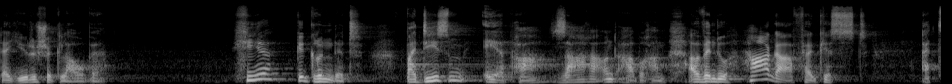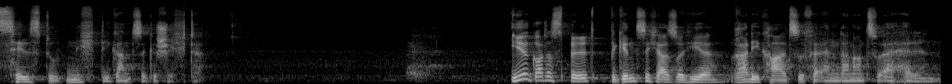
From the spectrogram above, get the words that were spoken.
der jüdische Glaube. Hier gegründet bei diesem Ehepaar, Sarah und Abraham. Aber wenn du Hagar vergisst, erzählst du nicht die ganze Geschichte. Ihr Gottesbild beginnt sich also hier radikal zu verändern und zu erhellen.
